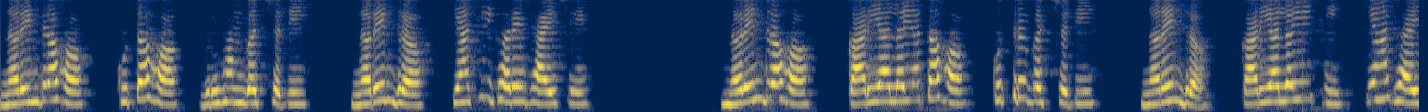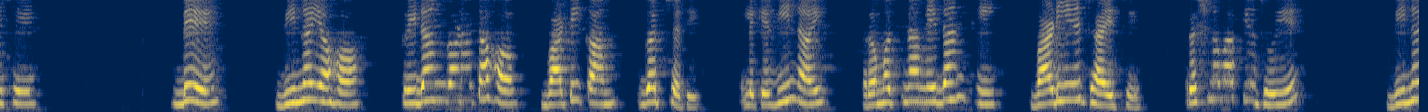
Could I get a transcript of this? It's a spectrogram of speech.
નરેન્દ્ર કુતઃ ગૃહમ ગચ્છતી, નરેન્દ્ર ક્યાંથી ઘરે જાય છે? નરેન્દ્ર કાર્યાલયતઃ કુત્ર ગચ્છતિ નરેન્દ્ર કાર્યાલયથી ક્યાં જાય છે? બે. વિનય ક્રીડાંગણતઃ વાટિકામ ગચ્છતિ, એટલે કે વિનય રમતના મેદાનથી વાડીએ જાય છે. પ્રશ્ન વાક્ય જોઈએ. વિનય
